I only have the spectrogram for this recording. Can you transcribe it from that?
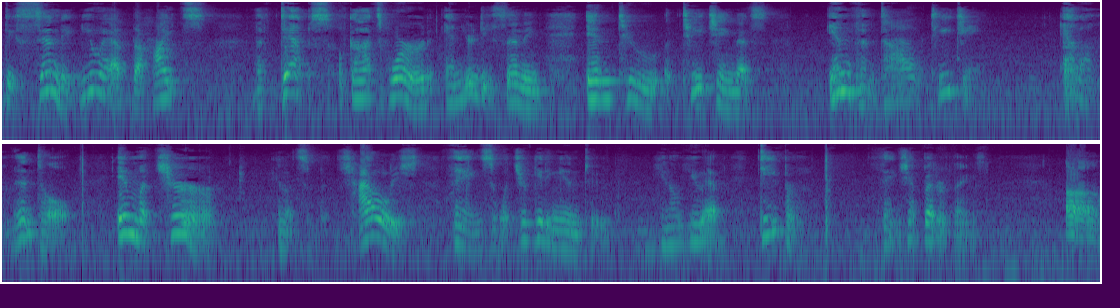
descending. You have the heights, the depths of God's Word, and you're descending into a teaching that's infantile teaching, elemental, immature, you know, it's childish things, what you're getting into. You know, you have deeper things, you have better things. Uh,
